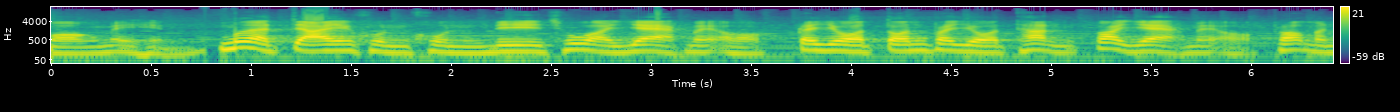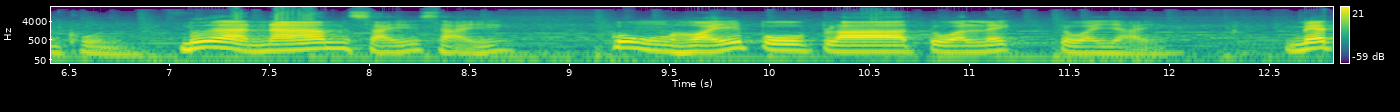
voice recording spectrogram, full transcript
มองไม่เห็น เมื่อใจขุนขุนดีชั่วแยกไม่ออก ประโยชน์ตนประโยชน์ท่านก็แยกไม่ออก เพราะมันขุนเมื่อน้ำใสใสกุ้งหอยปูปลาตัวเล็กตัวใหญ่ เม็ด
